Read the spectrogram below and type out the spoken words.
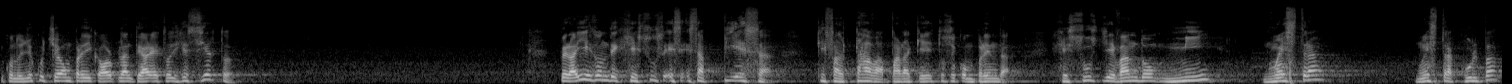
Y cuando yo escuché a un predicador plantear esto, dije, cierto. Pero ahí es donde Jesús es esa pieza que faltaba para que esto se comprenda. Jesús llevando mi, nuestra, nuestra culpa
